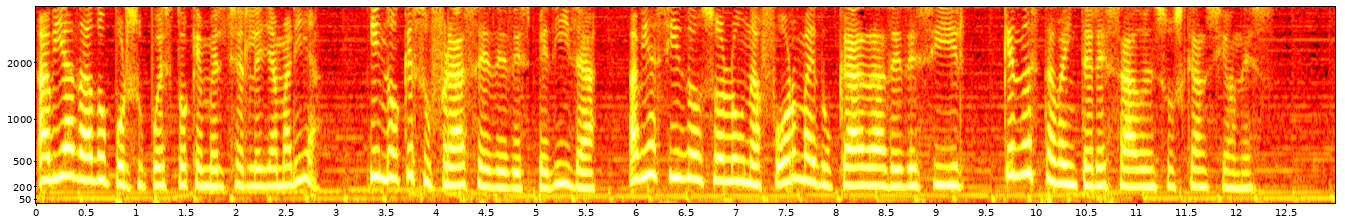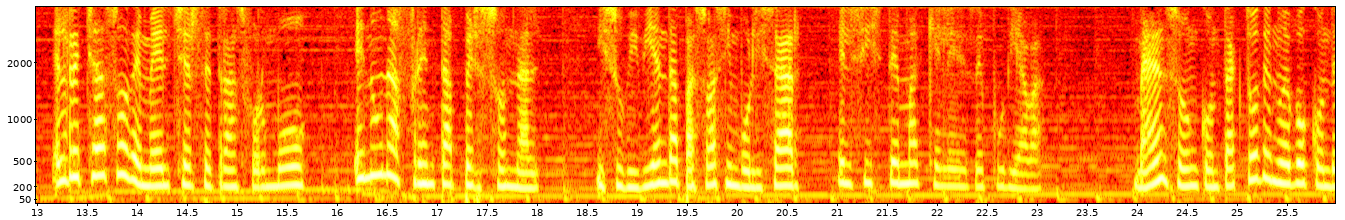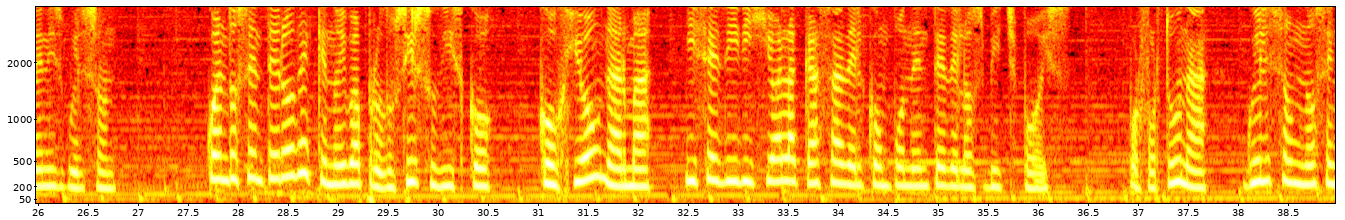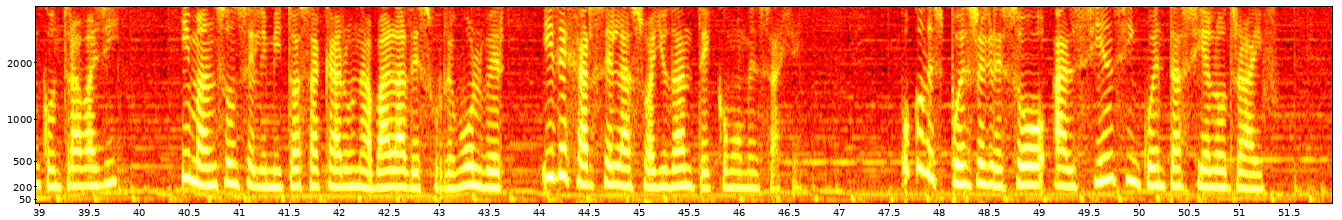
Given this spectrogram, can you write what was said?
había dado por supuesto que Melcher le llamaría, y no que su frase de despedida había sido solo una forma educada de decir que no estaba interesado en sus canciones. El rechazo de Melcher se transformó en una afrenta personal y su vivienda pasó a simbolizar el sistema que le repudiaba. Manson contactó de nuevo con Dennis Wilson. Cuando se enteró de que no iba a producir su disco, cogió un arma y se dirigió a la casa del componente de los Beach Boys. Por fortuna, Wilson no se encontraba allí, y Manson se limitó a sacar una bala de su revólver y dejársela a su ayudante como mensaje. Poco después regresó al 150 Cielo Drive.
